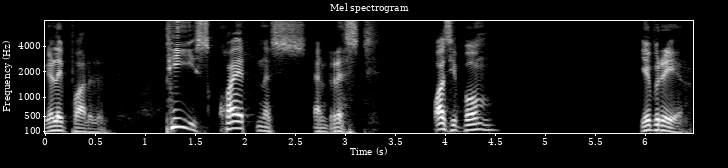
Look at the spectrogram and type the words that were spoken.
இழைப்பாறுதல் பீஸ் குவயட்னஸ் அண்ட் ரெஸ்ட் வாசிப்போம். எபிரேயர்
